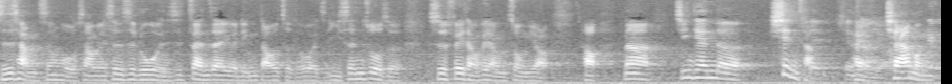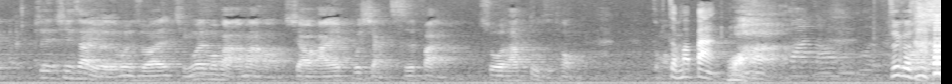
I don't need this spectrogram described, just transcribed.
职场生活上面，甚至如果你是站在一个领导者的位置，以身作则是非常非常重要。好，那今天的。现场还有掐门。线线上有人问说，请问魔法阿妈哈，小孩不想吃饭，说他肚子痛，怎么办？哇，这个是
